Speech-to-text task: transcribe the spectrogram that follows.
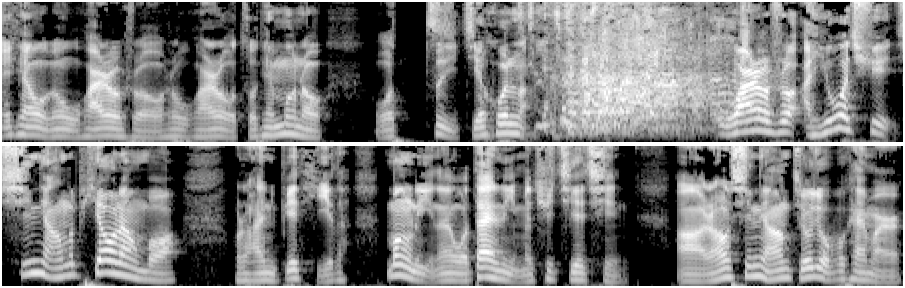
那天我跟五花肉说：“我说五花肉，我昨天梦着。”我自己结婚了，五花肉说：“哎呦我去，新娘子漂亮不？”我说：“哎，你别提了，梦里呢，我带着你们去接亲啊，然后新娘久久不开门，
